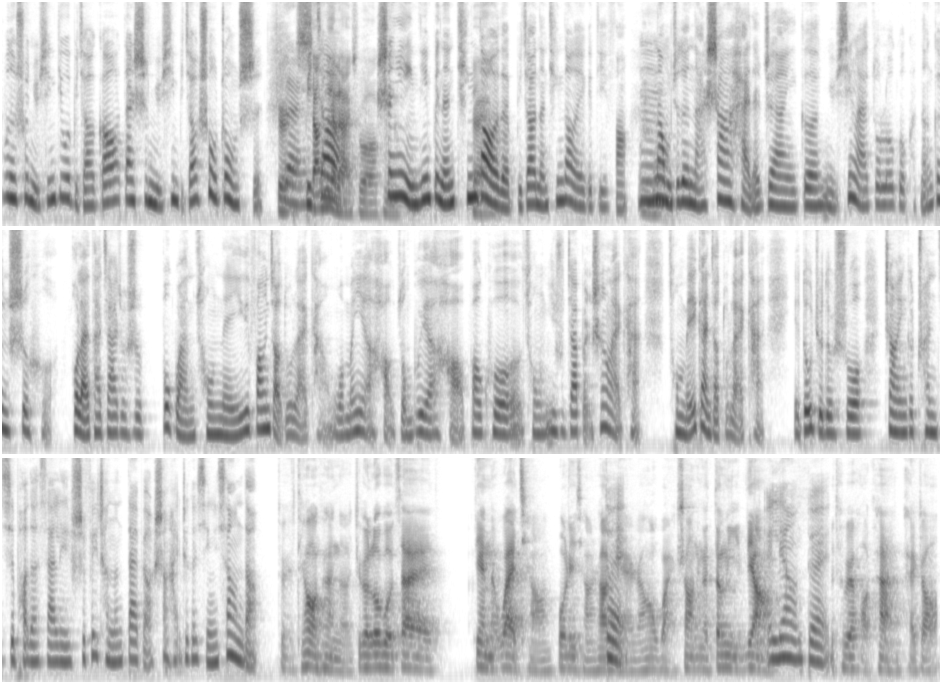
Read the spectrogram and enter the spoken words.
不能说女性地位比较高，但是女性比较受重视，对比较声音已经被能听到的，比较能听到的一个地方。那我们觉得拿上海的这样一个女性来做 logo 可能更适合。后来大家就是不管从哪一方角度来看，我们也好，总部也好，包括从艺术家本身来看，从美感角度来看，也都觉得说这样一个穿旗袍的赛丽是非常能代表上海这个形象的。对，挺好看的。这个 logo 在。店的外墙玻璃墙上面，然后晚上那个灯一亮，一亮，对，就特别好看，拍照。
